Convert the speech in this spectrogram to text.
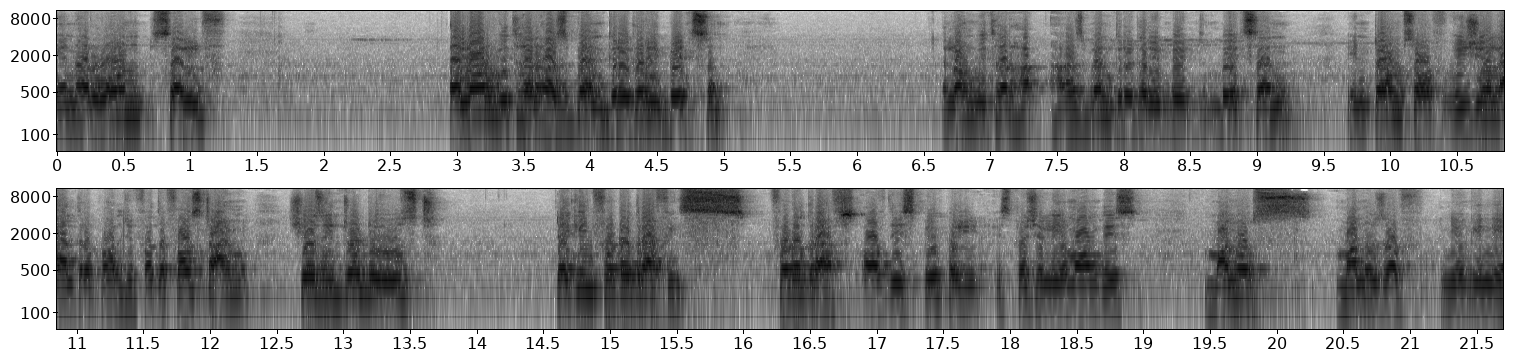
in her own self along with her husband Gregory Bateson. Along with her hu- husband Gregory Bateson in terms of visual anthropology. For the first time, she has introduced taking photographies, photographs of these people, especially among these Manus, Manus of New Guinea,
